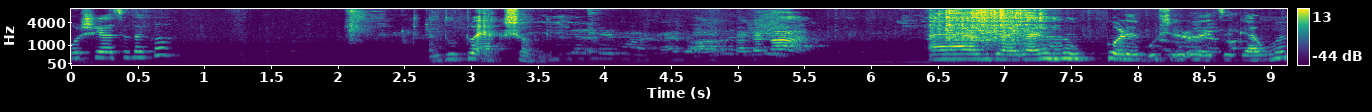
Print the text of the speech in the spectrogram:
বসে আছে দেখো? দুটো একসঙ্গে। এক জায়গায় মুখ করে বসে রয়েছে কেমন?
